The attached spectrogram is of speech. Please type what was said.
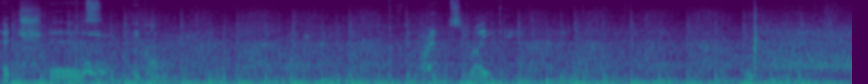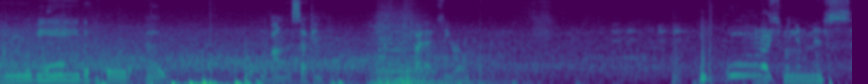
Pitch is a ball. Strike. That one will be the third out. To the bottom of the second. Tied at zero. And swing and miss.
